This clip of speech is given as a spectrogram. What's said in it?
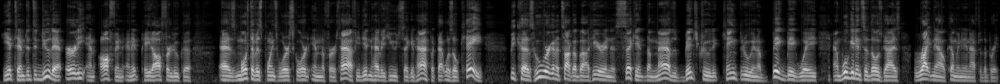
he attempted to do that early and often, and it paid off for Luka as most of his points were scored in the first half. He didn't have a huge second half, but that was okay because who we're going to talk about here in a second, the Mavs bench crew that came through in a big, big way, and we'll get into those guys right now coming in after the break.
